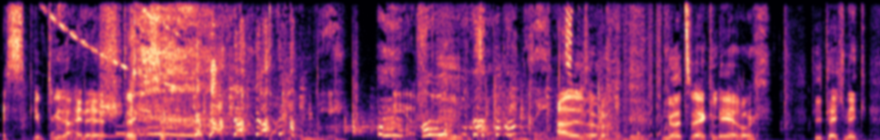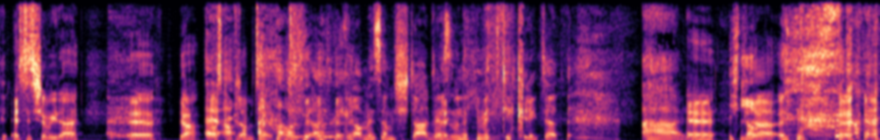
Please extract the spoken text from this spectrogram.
es gibt wieder eine. Deine Uni. Der Freundfunk in. Also, nur zur Erklärung. Die Technik, es ist schon wieder äh, ja, Ausgegraben-Zeit. Aus, ausgegraben ist am Start, wer es noch nicht mitgekriegt hat. Ah, äh, ich glaube, ja.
